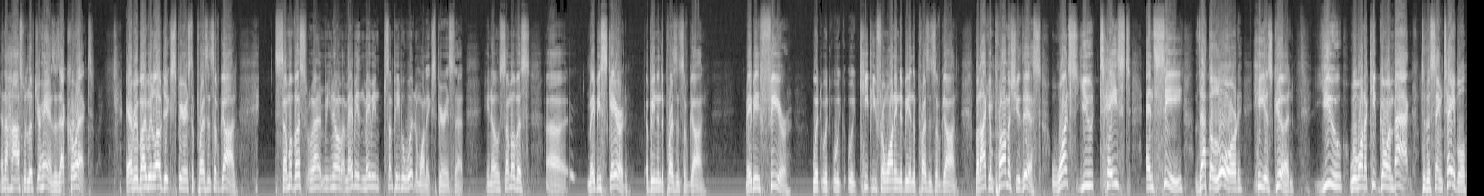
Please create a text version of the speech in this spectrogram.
in the house would lift your hands. Is that correct? Everybody would love to experience the presence of God. Some of us, well, you know, maybe maybe some people wouldn't want to experience that. You know, some of us uh, may be scared of being in the presence of God. Maybe fear would, would, would, would keep you from wanting to be in the presence of God. But I can promise you this once you taste and see that the Lord, He is good, you will want to keep going back to the same table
